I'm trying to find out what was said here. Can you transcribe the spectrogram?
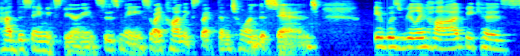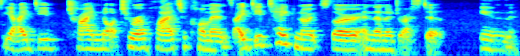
had the same experience as me. So I can't expect them to understand. It was really hard because, yeah, I did try not to reply to comments. I did take notes though and then addressed it in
